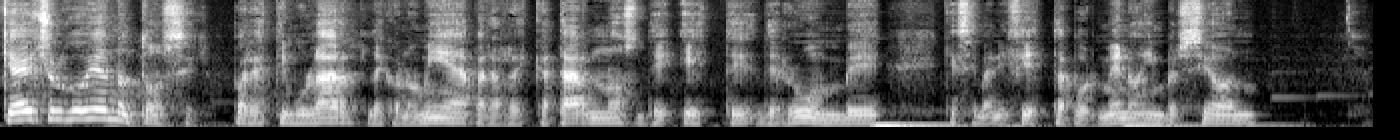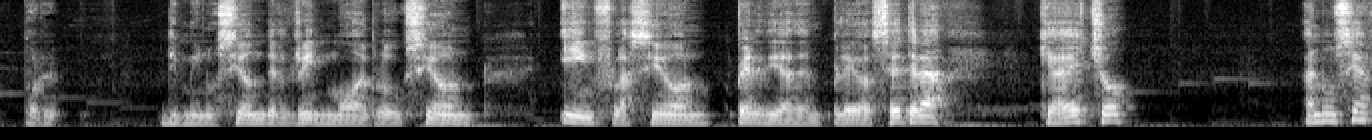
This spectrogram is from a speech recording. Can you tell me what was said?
¿Qué ha hecho el gobierno entonces para estimular la economía, para rescatarnos de este derrumbe que se manifiesta por menos inversión, por disminución del ritmo de producción, inflación, pérdida de empleo, etcétera, que ha hecho anunciar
